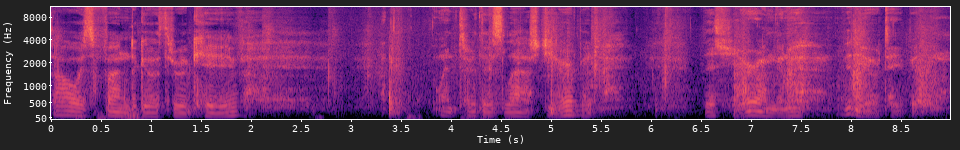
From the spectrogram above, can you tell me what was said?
It's always fun to go through a cave. Went through this last year, but this year I'm gonna videotape it.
